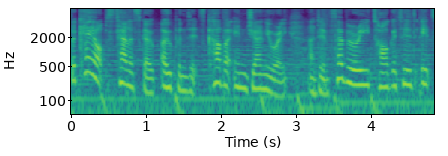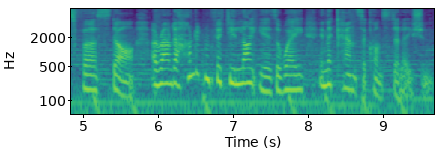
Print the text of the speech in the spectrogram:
The Cheops telescope opened its cover in January and in February targeted its first star, around 150 light years away in the Cancer constellation.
